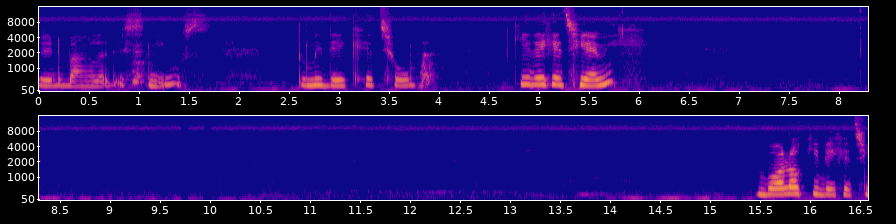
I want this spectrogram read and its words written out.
Red Bangladesh news. তুমি দেখেছ। কি দেখেছি আমি? বলো কি দেখেছি?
